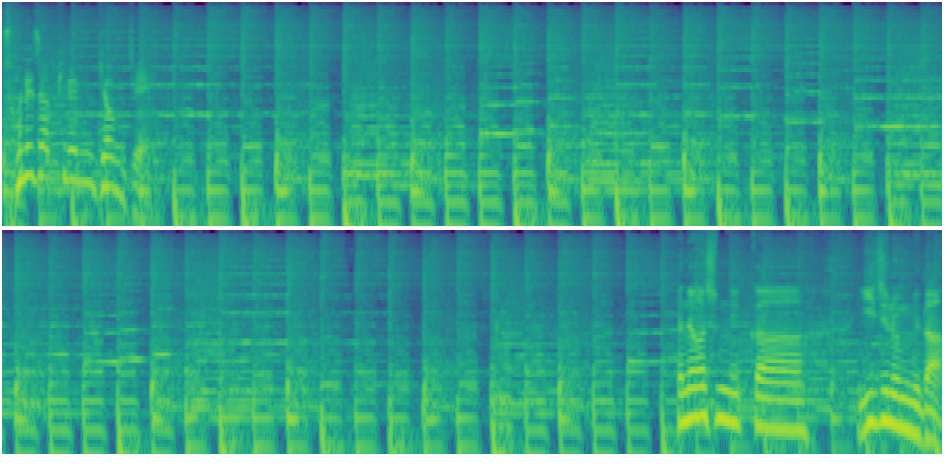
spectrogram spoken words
손에 잡히는 경제. 안녕하십니까 이진우입니다.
